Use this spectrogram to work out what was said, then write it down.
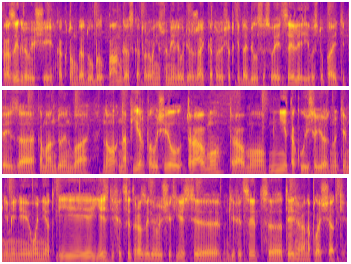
разыгрывающий, как в том году был Пангас, которого не сумели удержать, который все-таки добился своей цели и выступает теперь за команду команду НБА. Но Напьер получил травму, травму не такую серьезную, тем не менее его нет. И есть дефицит разыгрывающих, есть э, дефицит э, тренера на площадке.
